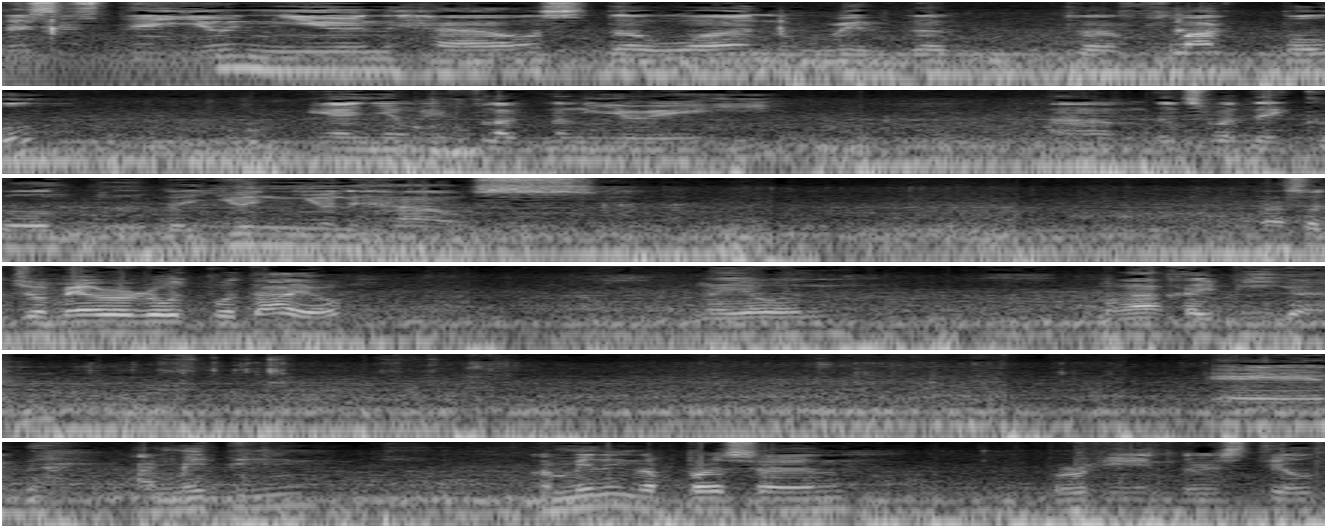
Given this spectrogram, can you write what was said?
This is the Union House, the one with the, the flagpole. Yan yung may flag ng UAE. Um, that's what they call the Union House. Nasa Jomero Road po tayo. Ngayon Mga kaibigan. And I'm meeting I'm meeting the person Wherein they're still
